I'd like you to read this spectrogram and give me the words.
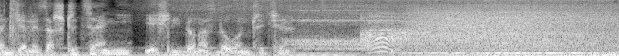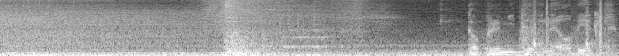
Będziemy zaszczyceni, jeśli do nas dołączycie. To prymitywny obiekt,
